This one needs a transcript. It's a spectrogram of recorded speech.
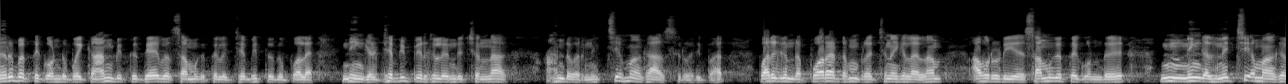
நிருபத்தை கொண்டு போய் காண்பித்து தேவ சமூகத்தில் ஜெபித்தது போல போல நீங்கள் ஜெபிப்பீர்கள் என்று சொன்னால் ஆண்டவர் நிச்சயமாக ஆசீர்வதிப்பார். வருகின்ற போராட்டம் பிரச்சனைகள் எல்லாம் அவருடைய சமூகத்தை கொண்டு நீங்கள் நிச்சயமாக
